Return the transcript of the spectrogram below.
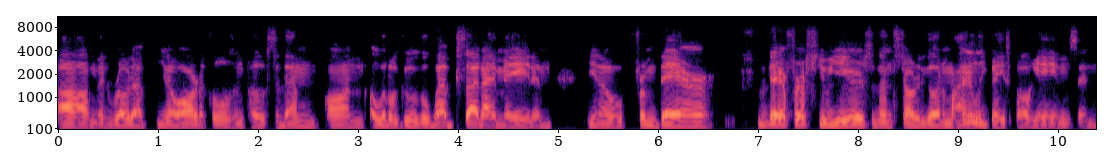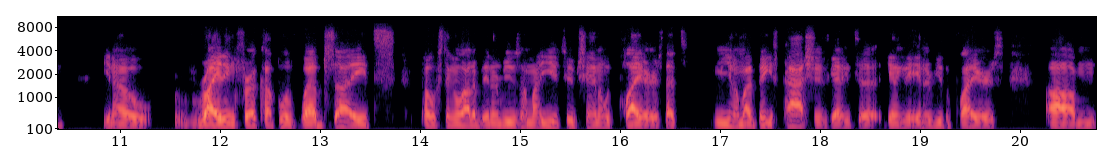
um, and wrote up you know articles and posted them on a little Google website I made, and you know from there there for a few years, and then started going to minor league baseball games, and you know writing for a couple of websites, posting a lot of interviews on my YouTube channel with players. That's you know my biggest passion is getting to getting to interview the players. Um,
